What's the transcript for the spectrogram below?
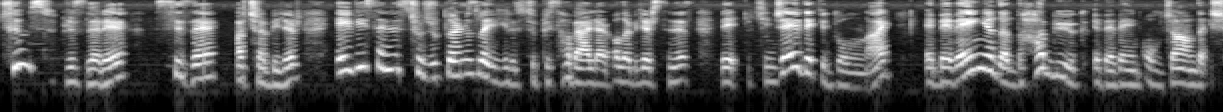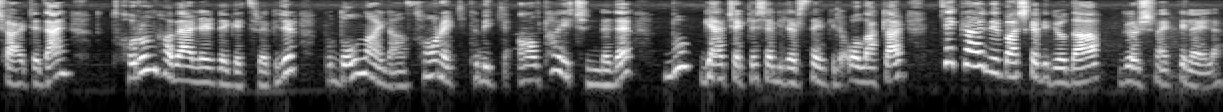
tüm sürprizleri size açabilir. Evliyseniz çocuklarınızla ilgili sürpriz haberler alabilirsiniz ve ikinci evdeki dolunay ebeveyn ya da daha büyük ebeveyn olacağını da işaret eden torun haberleri de getirebilir. Bu dolunaydan sonraki tabii ki 6 ay içinde de bu gerçekleşebilir sevgili oğlaklar. Tekrar bir başka videoda görüşmek dileğiyle.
